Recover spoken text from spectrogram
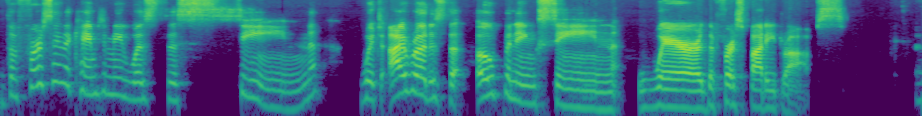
the first thing that came to me was the scene which i wrote as the opening scene where the first body drops oh.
